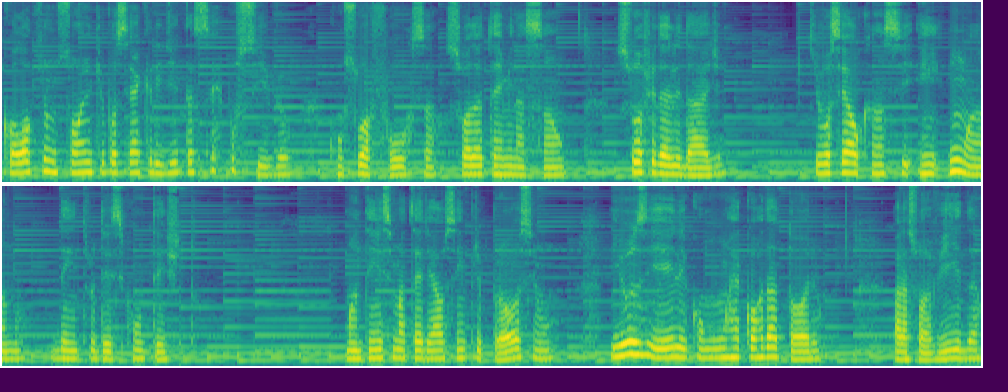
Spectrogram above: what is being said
coloque um sonho que você acredita ser possível com sua força, sua determinação, sua fidelidade, que você alcance em um ano dentro desse contexto. Mantenha esse material sempre próximo e use ele como um recordatório para a sua vida,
